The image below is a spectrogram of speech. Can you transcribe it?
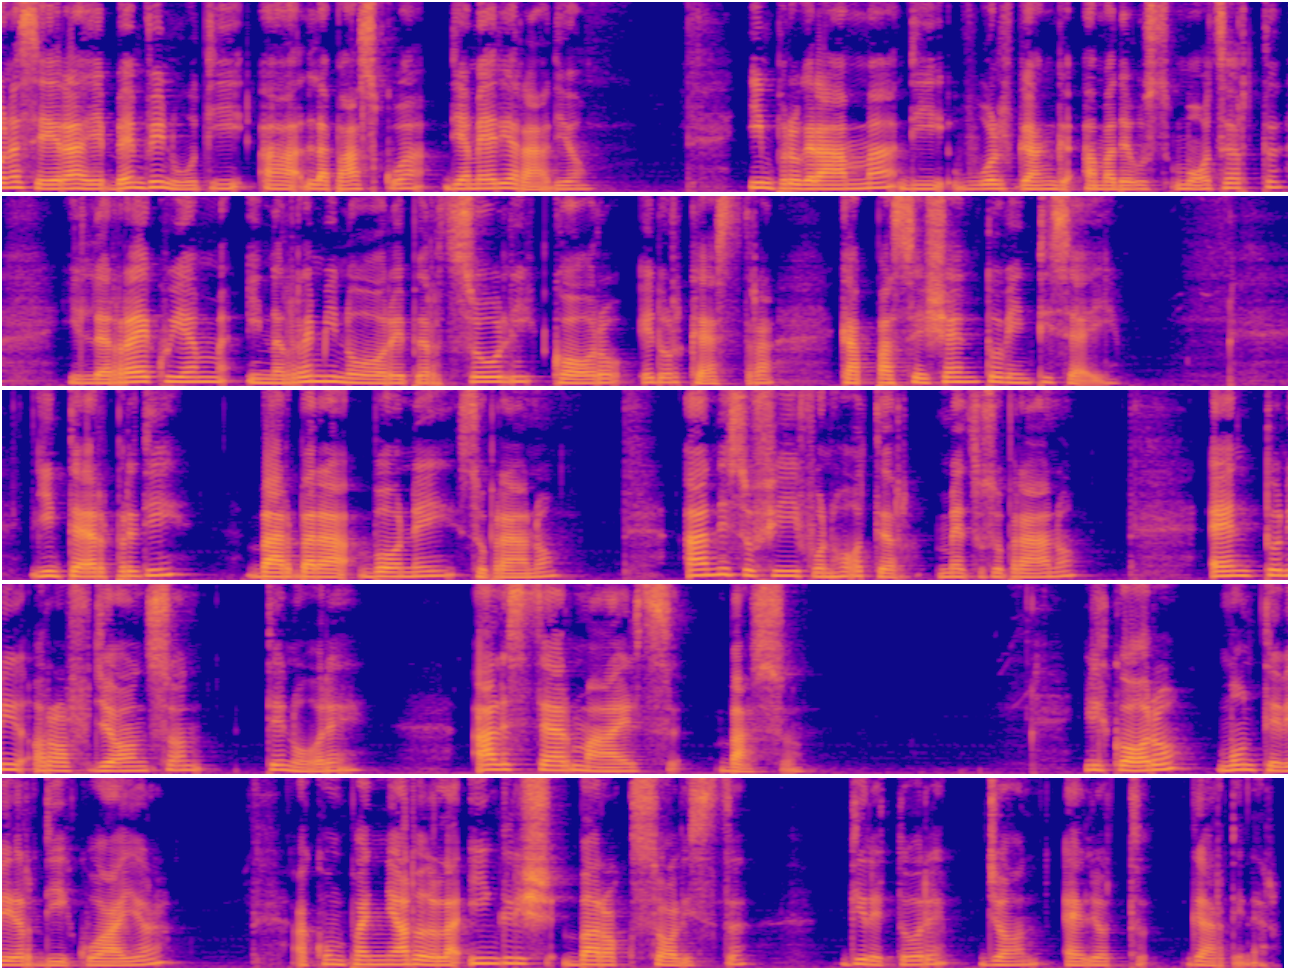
Buonasera e benvenuti a La Pasqua di Ameria Radio. In programma di Wolfgang Amadeus Mozart il Requiem in Re minore per soli, coro ed orchestra K626. Gli interpreti Barbara Bonney, soprano, Anne-Sophie von Hotter, mezzosoprano, Anthony Rolf Johnson, tenore, Alistair Miles, basso. Il coro Monteverdi Choir, accompagnato dalla English Baroque Solist, direttore John Elliott Gardiner.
